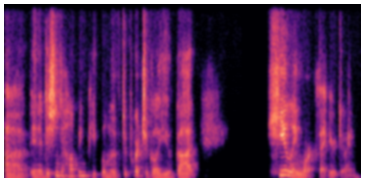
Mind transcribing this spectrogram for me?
uh, in addition to helping people move to portugal you've got healing work that you're doing.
